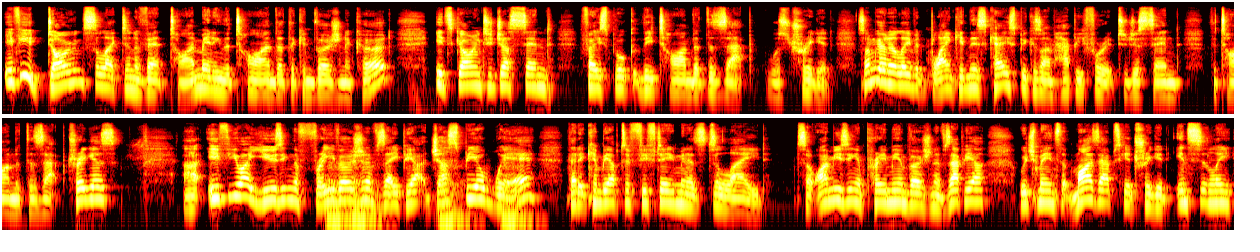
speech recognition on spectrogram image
If you don't select an event time, meaning the time that the conversion occurred, it's going to just send Facebook the time that the zap was triggered. So I'm going to leave it blank in this case because I'm happy for it to just send the time that the zap triggers. Uh, if you are using the free version of Zapier, just be aware that it can be up to 15 minutes delayed So I'm using a premium version of Zapier, which means that my zaps get triggered instantly,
